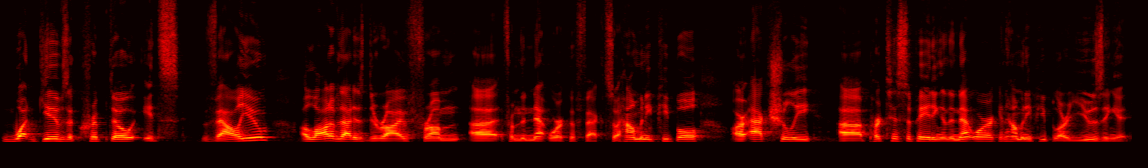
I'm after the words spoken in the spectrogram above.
what gives a crypto its value, a lot of that is derived from, uh, from the network effect. So how many people are actually uh, participating in the network and how many people are using it.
